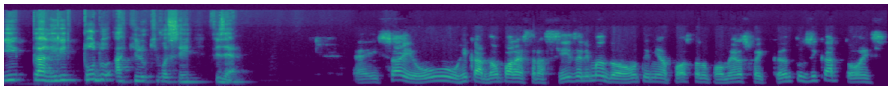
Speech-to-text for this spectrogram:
e planilhe tudo aquilo que você fizer. É isso aí. O Ricardão Palestra Cis, ele mandou ontem minha aposta no Palmeiras foi cantos e cartões.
